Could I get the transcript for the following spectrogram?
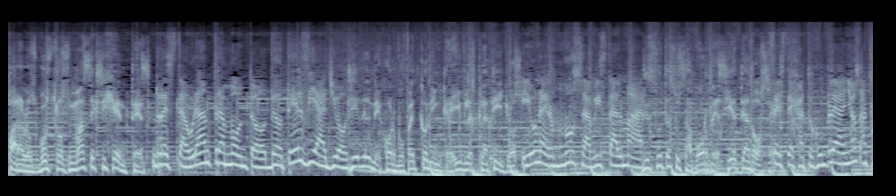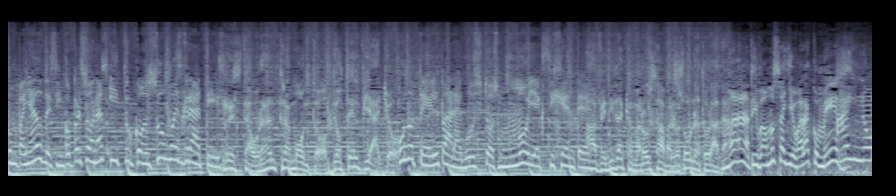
Para los gustos más exigentes, Restaurant Tramonto de Hotel Viaggio tiene el mejor buffet con increíbles platillos y una hermosa vista al mar. Disfruta su sabor de 7 a 12. Festeja tu cumpleaños acompañado de 5 personas y tu consumo es gratis. Restaurant Tramonto de Hotel Viaggio. Un hotel para gustos muy exigentes. Avenida Camarón Sábalo, zona dorada. Ma, te vamos a llevar a comer. ¡Ay, no!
